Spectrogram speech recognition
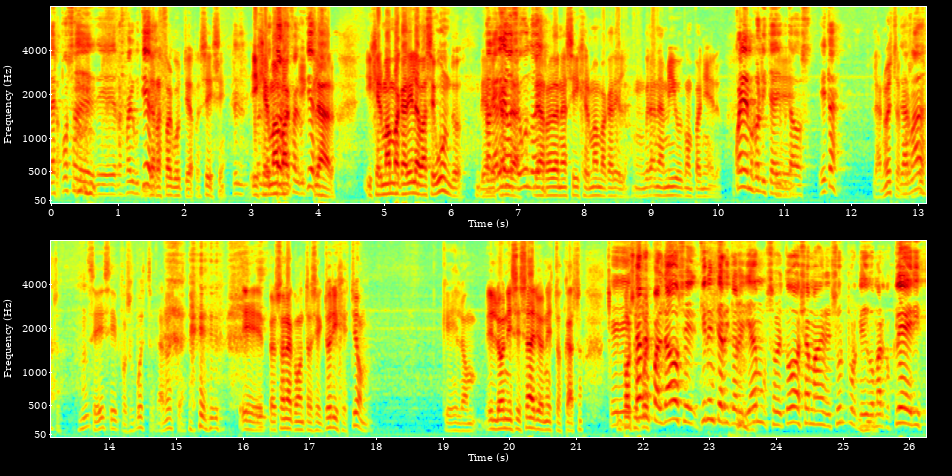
la esposa de, Rafael Gutiérrez. De Rafael Gutiérrez, sí, sí. y Germán claro. Y Germán Bacarela va segundo de Alejandra va segundo de Rodenas, sí, Germán Bacarela, un gran amigo y compañero. ¿Cuál es la mejor lista de diputados? ¿Esta? La nuestra, ¿La por Armada? supuesto. Sí, sí, por supuesto, la nuestra. Eh, persona con trayectoria y gestión, que es lo, necesario en estos casos. Eh, ¿Están respaldados, eh, tienen territorialidad, sobre todo allá más en el sur, porque digo Marcos Clery,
